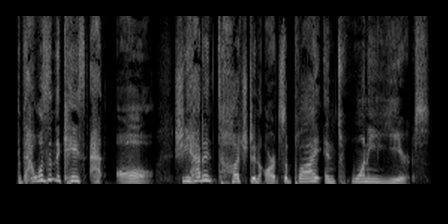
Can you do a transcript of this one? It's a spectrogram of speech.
but that wasn't the case at all. She hadn't touched an art supply in 20 years.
